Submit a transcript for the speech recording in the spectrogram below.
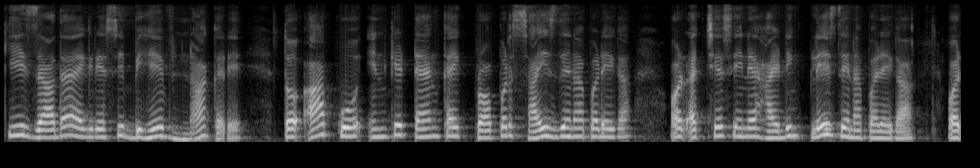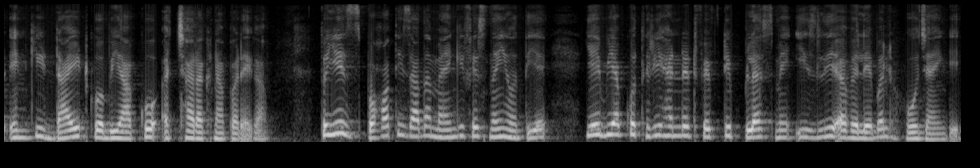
कि ज़्यादा एग्रेसिव बिहेव ना करे तो आपको इनके टैंक का एक प्रॉपर साइज़ देना पड़ेगा और अच्छे से इन्हें हाइडिंग प्लेस देना पड़ेगा और इनकी डाइट को भी आपको अच्छा रखना पड़ेगा। तो ये बहुत ही ज़्यादा महँगी फ़िश नहीं होती है, ये भी आपको 350 प्लस में ईजिली अवेलेबल हो जाएँगी।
